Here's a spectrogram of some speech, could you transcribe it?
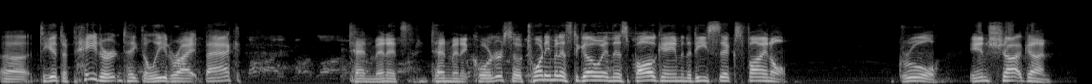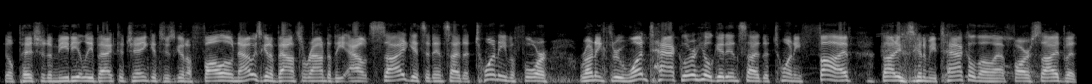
uh, to get to pay dirt and take the lead right back. 10 minutes, 10 minute quarter. So 20 minutes to go in this ball game in the D6 final. Gruel in shotgun. He'll pitch it immediately back to Jenkins, who's going to follow. Now he's going to bounce around to the outside, gets it inside the 20 before running through one tackler. He'll get inside the 25. Thought he was going to be tackled on that far side, but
